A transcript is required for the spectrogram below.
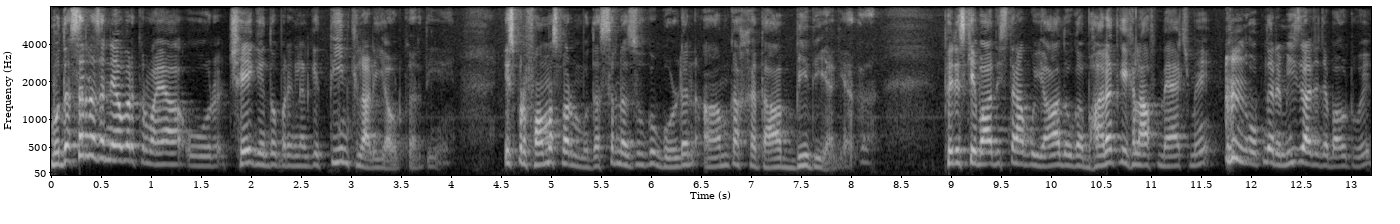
मुदसर नज़र ने ओवर करवाया और छः गेंदों पर इंग्लैंड के तीन खिलाड़ी आउट कर दिए। इस परफॉर्मेंस पर मुदसर नज़र को गोल्डन आर्म का खिताब भी दिया गया था। फिर इसके बाद इस तरह आपको याद होगा, भारत के खिलाफ मैच में ओपनर रमीज़ राजा जब आउट हुए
